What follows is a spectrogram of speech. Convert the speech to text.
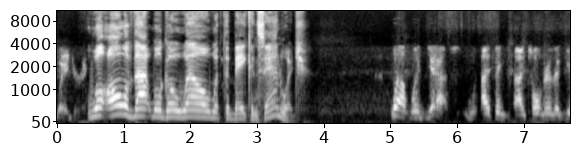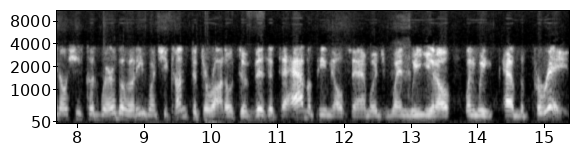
wagering. Well, all of that will go well with the bacon sandwich. Well, well, yes. I think I told her that you know she could wear the hoodie when she comes to Toronto to visit to have a peameal sandwich when we you know when we have the parade.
